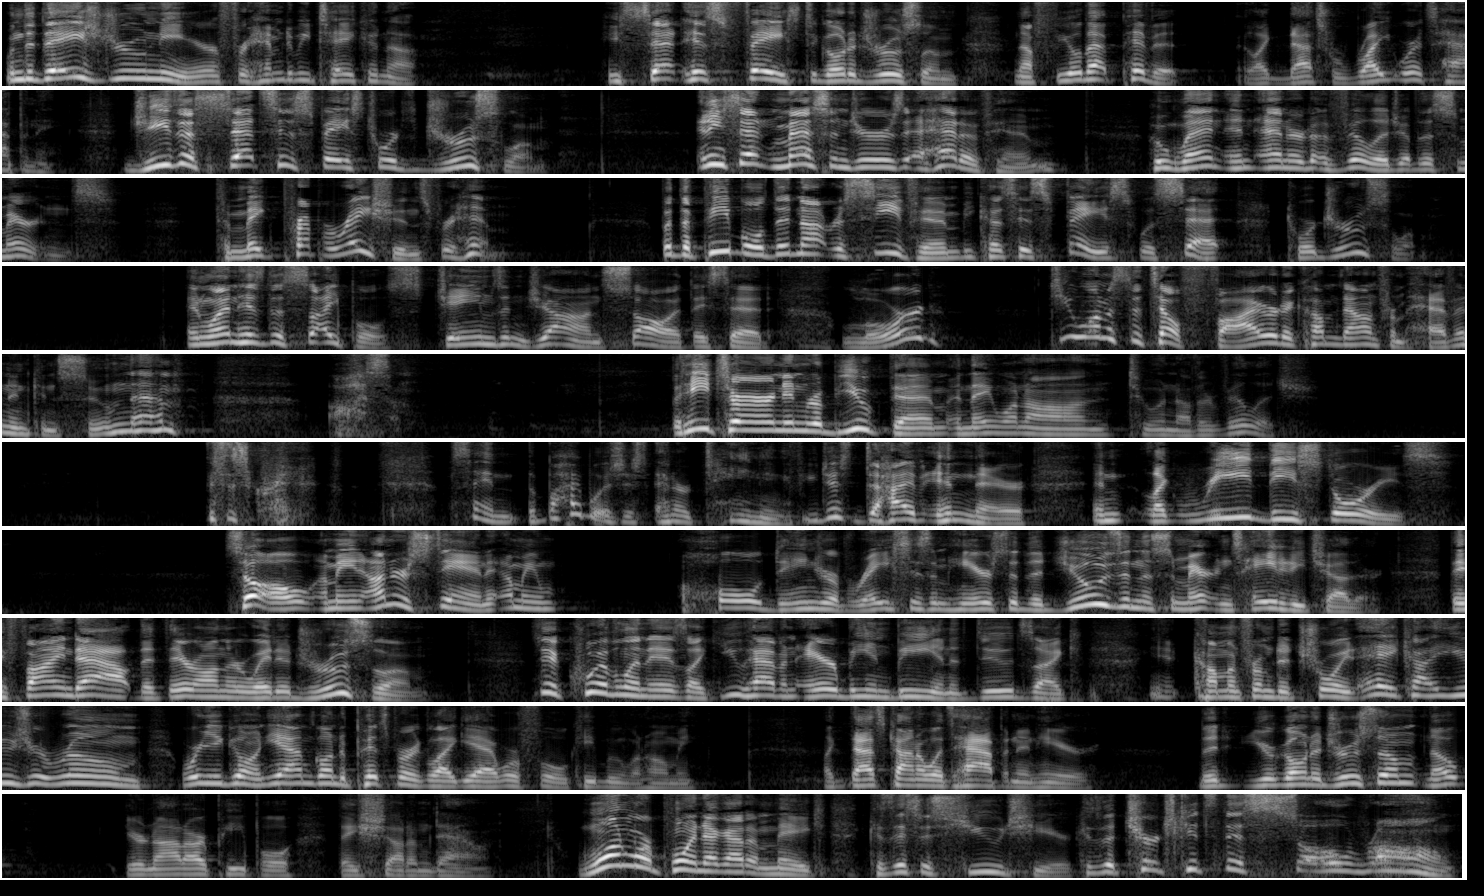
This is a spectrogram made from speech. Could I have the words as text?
When the days drew near for him to be taken up, he set his face to go to Jerusalem. Now, feel that pivot. Like, that's right where it's happening. Jesus sets his face towards Jerusalem, and he sent messengers ahead of him who went and entered a village of the Samaritans to make preparations for him. But the people did not receive him because his face was set toward Jerusalem. And when his disciples, James and John, saw it, they said, Lord, do you want us to tell fire to come down from heaven and consume them? Awesome. But he turned and rebuked them, and they went on to another village. This is great. I'm saying the Bible is just entertaining. If you just dive in there and like read these stories. So, I mean, understand, I mean, a whole danger of racism here. So the Jews and the Samaritans hated each other. They find out that they're on their way to Jerusalem. The equivalent is like you have an Airbnb and a dude's like coming from Detroit. Hey, can I use your room? Where are you going? Yeah, I'm going to Pittsburgh. Like, yeah, we're full. Keep moving, homie. Like that's kind of what's happening here. That you're going to Jerusalem? Nope. You're not our people. They shut them down. One more point I got to make because this is huge here because the church gets this so wrong.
